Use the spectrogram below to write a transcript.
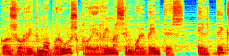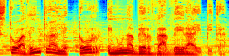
Con su ritmo brusco y rimas envolventes, el texto adentra al lector en una verdadera épica.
